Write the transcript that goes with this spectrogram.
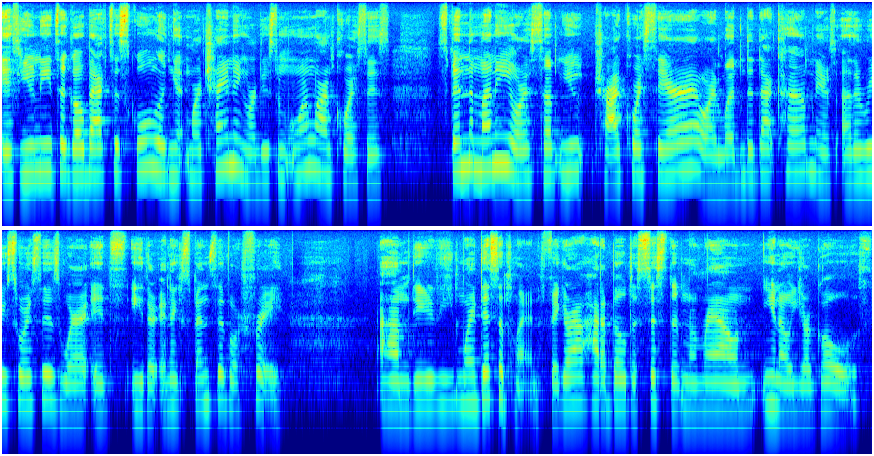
If you need to go back to school and get more training or do some online courses, spend the money or some you try Coursera or lynda.com. There's other resources where it's either inexpensive or free. Um, do you need more discipline? Figure out how to build a system around, you know, your goals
